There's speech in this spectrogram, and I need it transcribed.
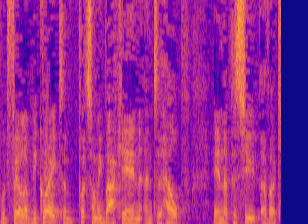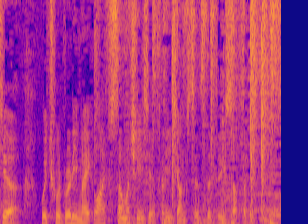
would feel it'd be great to put something back in and to help in the pursuit of a cure, which would really make life so much easier for these youngsters that do suffer this disease.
